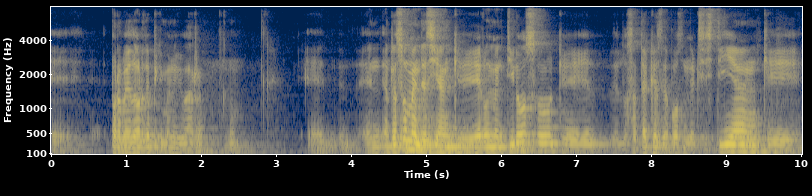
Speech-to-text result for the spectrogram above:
eh, proveedor de Pigmeno Ibarra. Eh, en, resumen decían que era un mentiroso, que los ataques de voz no existían, que,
